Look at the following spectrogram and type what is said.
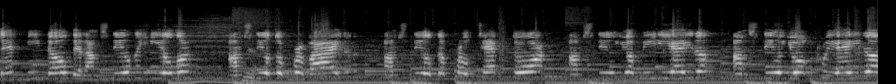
let me know that I'm still the healer, I'm still the provider, I'm still the protector, I'm still your mediator, I'm still your creator,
